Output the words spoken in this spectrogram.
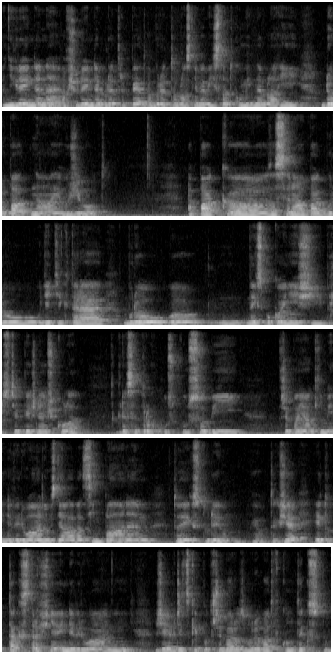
a nikde jinde ne a všude jinde bude trpět a bude to vlastně ve výsledku mít neblahý dopad na jeho život. A pak eh, zase naopak budou děti, které budou eh, nejspokojenější prostě v běžné škole, kde se trochu uspůsobí třeba nějakým individuálním vzdělávacím plánem to jejich studium. Jo. Takže je to tak strašně individuální, že je vždycky potřeba rozhodovat v kontextu.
